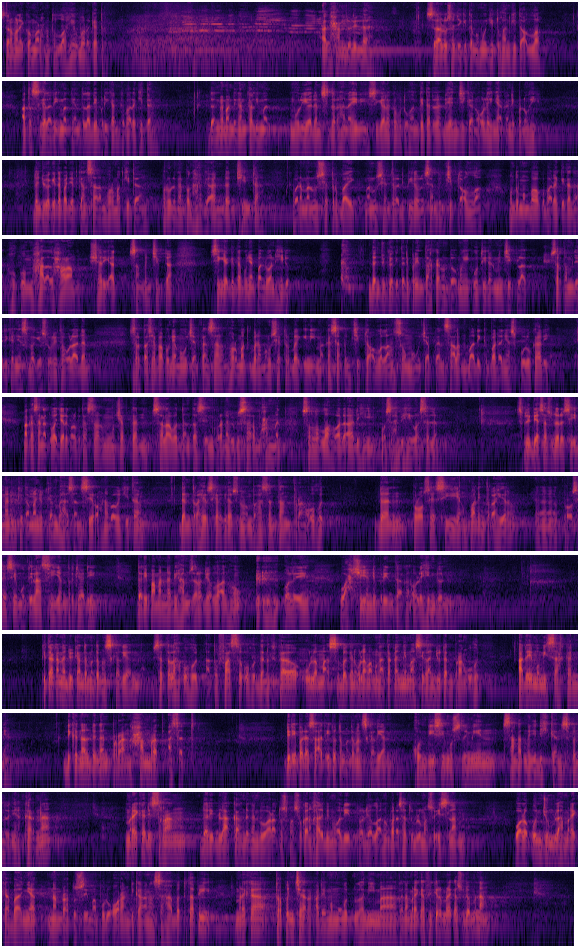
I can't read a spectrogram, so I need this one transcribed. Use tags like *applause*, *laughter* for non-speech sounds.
Assalamualaikum warahmatullahi wabarakatuh. Alhamdulillah. Selalu saja kita memuji Tuhan kita Allah atas segala nikmat yang telah diberikan kepada kita. Dan memang dengan kalimat mulia dan sederhana ini segala kebutuhan kita adalah dijanjikan olehnya akan dipenuhi. Dan juga kita panjatkan salam hormat kita penuh dengan penghargaan dan cinta kepada manusia terbaik, manusia yang telah dipilih oleh Sang Pencipta Allah untuk membawa kepada kita hukum halal haram, syariat Sang Pencipta sehingga kita punya panduan hidup. Dan juga kita diperintahkan untuk mengikuti dan menciplak serta menjadikannya sebagai suri tauladan serta siapa pun yang mengucapkan salam hormat kepada manusia terbaik ini maka sang pencipta Allah langsung mengucapkan salam balik kepadanya sepuluh kali. Maka sangat wajar kalau kita selalu mengucapkan salawat dan taslim kepada Nabi besar Muhammad sallallahu alaihi wasallam seperti biasa saudara seiman kita melanjutkan bahasan sirah nabawi kita dan terakhir sekali kita sudah membahas tentang perang Uhud dan prosesi yang paling terakhir eh, prosesi mutilasi yang terjadi dari paman Nabi Hamzah radhiyallahu anhu *clears throat* oleh Wahsy yang diperintahkan oleh Hindun. Kita akan lanjutkan teman-teman sekalian setelah Uhud atau fase Uhud dan kalau ulama sebagian ulama mengatakan ini masih lanjutan perang Uhud. Ada yang memisahkannya. Dikenal dengan perang Hamrat Asad. Jadi pada saat itu teman-teman sekalian, kondisi muslimin sangat menyedihkan sebenarnya karena mereka diserang dari belakang dengan 200 pasukan Khalid bin Walid radhiyallahu anhu pada saat itu belum masuk Islam. Walaupun jumlah mereka banyak 650 orang di kalangan sahabat tetapi mereka terpencar, ada yang memungut ghanimah karena mereka pikir mereka sudah menang.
